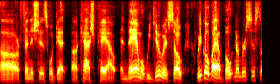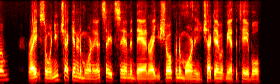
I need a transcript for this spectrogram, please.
uh, or finishes will get uh, cash payout. And then what we do is so we go by a boat number system right? So when you check in in the morning, let's say it's Sam and Dan, right? You show up in the morning, you check in with me at the table.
